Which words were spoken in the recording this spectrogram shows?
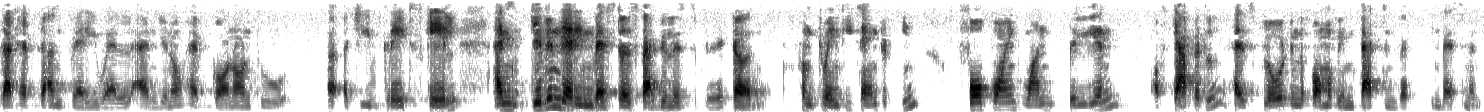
that have done very well and, you know, have gone on to uh, achieve great scale and given their investors fabulous returns. From 2010 to 20, 4.1 billion of capital has flowed in the form of impact inv- investments.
